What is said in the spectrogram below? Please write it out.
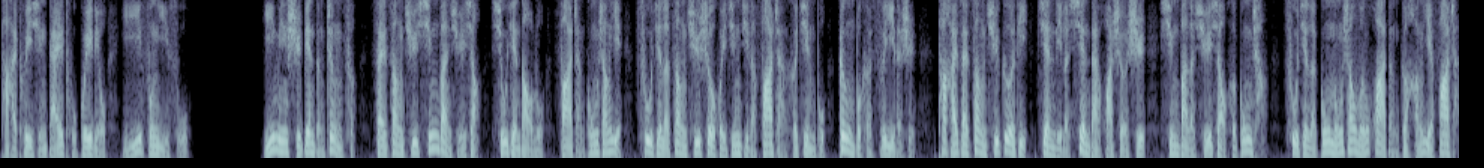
他还推行改土归流、移风易俗。移民实边等政策，在藏区兴办学校、修建道路、发展工商业，促进了藏区社会经济的发展和进步。更不可思议的是，他还在藏区各地建立了现代化设施，兴办了学校和工厂，促进了工农商文化等各行业发展，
